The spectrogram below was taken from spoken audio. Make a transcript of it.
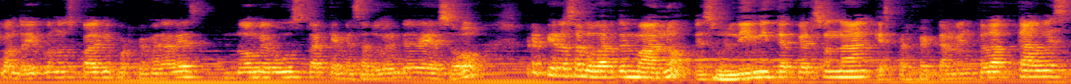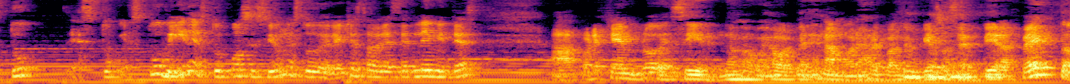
cuando yo conozco a alguien por primera vez, no me gusta que me saluden de beso, prefiero saludar de mano, es un límite personal que es perfectamente adaptado, es tu, es, tu, es tu vida, es tu posición, es tu derecho a establecer límites. A, por ejemplo, decir, no me voy a volver a enamorar cuando empiezo a sentir afecto.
